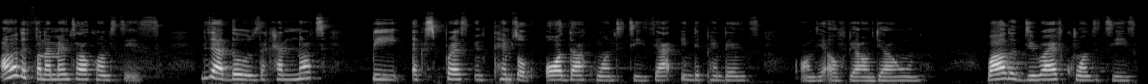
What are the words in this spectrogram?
Under the fundamental quantities these are those that cannot be expressed in terms of other quantities. They are independent on their of their on their own. While the derived quantities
